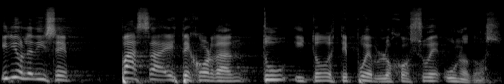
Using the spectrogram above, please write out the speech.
Y Dios le dice, pasa este Jordán tú y todo este pueblo, Josué 1.2.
